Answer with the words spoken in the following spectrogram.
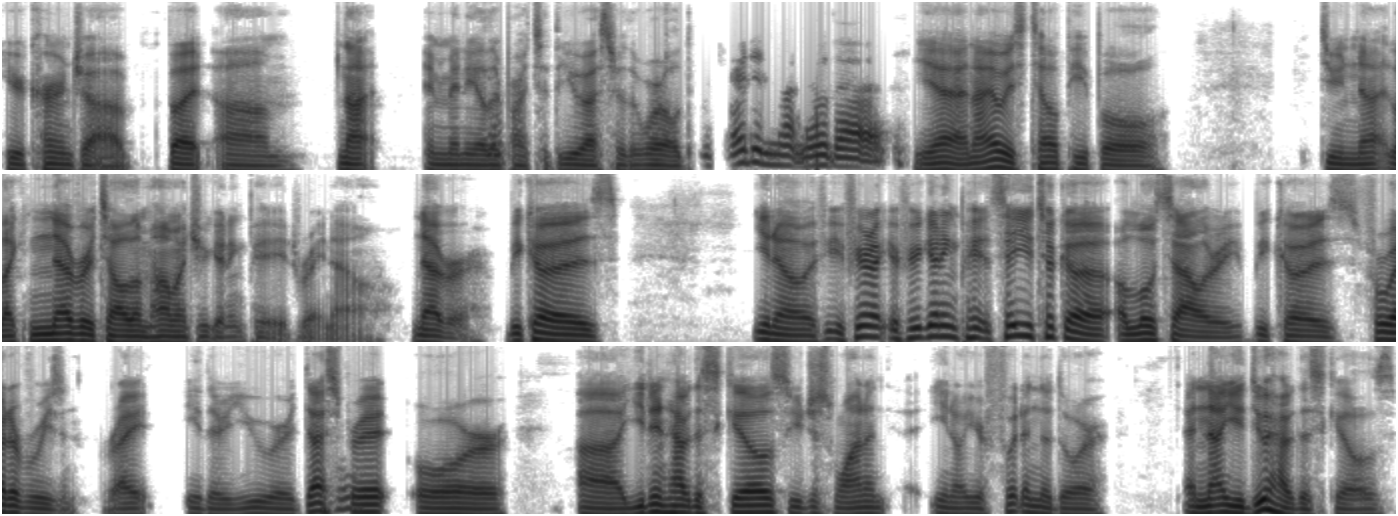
your current job, but um, not in many other parts of the U.S. or the world. I did not know that. Yeah, and I always tell people, do not like never tell them how much you're getting paid right now, never, because you know if if you're if you're getting paid, say you took a, a low salary because for whatever reason, right? Either you were desperate or uh, you didn't have the skills, so you just wanted you know your foot in the door, and now you do have the skills.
